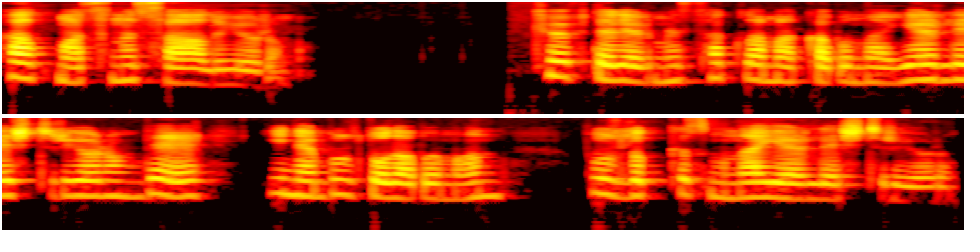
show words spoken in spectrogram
kalkmasını sağlıyorum. Köftelerimi saklama kabına yerleştiriyorum ve yine buzdolabımın buzluk kısmına yerleştiriyorum.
